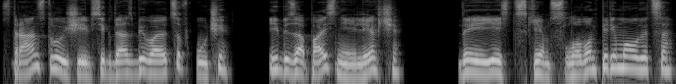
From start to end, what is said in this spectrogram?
Странствующие всегда сбиваются в кучи. И безопаснее, и легче. Да и есть с кем словом перемолвиться.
